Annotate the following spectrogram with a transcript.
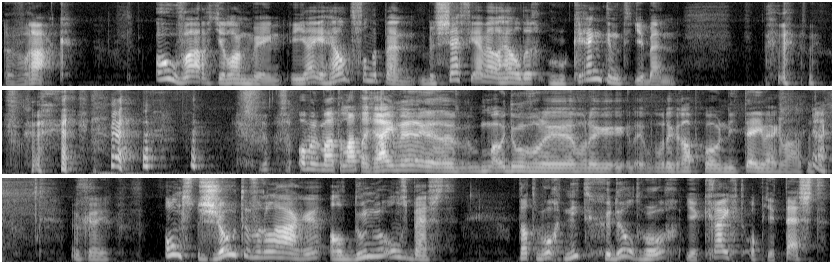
Wraak. O vadertje Langbeen, jij held van de pen, besef jij wel helder hoe krenkend je bent? Om het maar te laten rijmen, eh, doen we voor de, voor, de, voor de grap gewoon die thee weglaten. Ja. Oké. Ons zo te verlagen, al doen we ons best. Dat wordt niet geduld hoor, je krijgt op je test.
